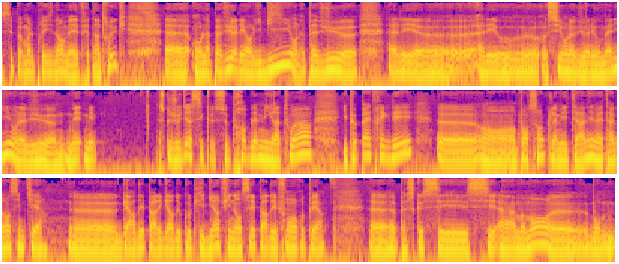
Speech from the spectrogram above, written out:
C'est pas moi le président, mais faites un truc. Euh, on l'a pas vu aller en Libye, on l'a pas vu euh, aller euh, aller au, si on l'a vu aller au Mali, on l'a vu, mais mais ce que je veux dire, c'est que ce problème migratoire, il peut pas être réglé euh, en, pensant que la Méditerranée va être un grand cimetière euh, gardé par les gardes-côtes libyens, financés par des fonds européens. Euh, parce que c'est à un moment, euh, bon,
